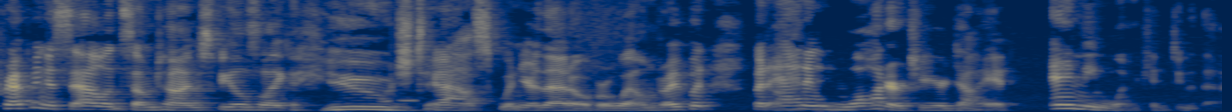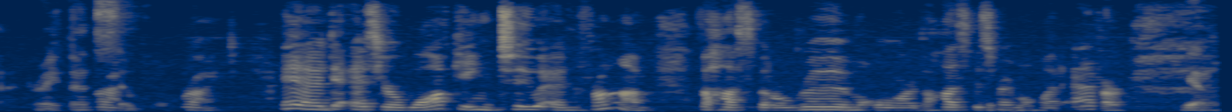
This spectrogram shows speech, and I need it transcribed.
prepping a salad sometimes feels like a huge task when you're that overwhelmed, right? But but adding water to your diet, anyone can do that, right? That's right, simple. Right. And as you're walking to and from the hospital room or the hospice room or whatever, yeah,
